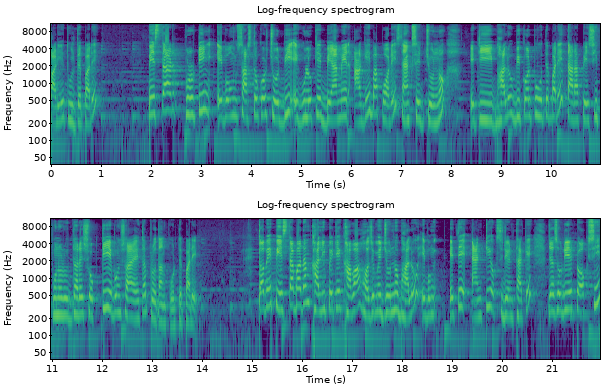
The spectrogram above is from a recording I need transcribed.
বাড়িয়ে তুলতে পারে। পেস্তার প্রোটিন এবং স্বাস্থ্যকর চর্বি এগুলোকে ব্যায়ামের আগে বা পরে স্ন্যাক্সের জন্য এটি ভালো বিকল্প হতে পারে, তারা পেশি পুনরুদ্ধারের শক্তি এবং সহায়তা প্রদান করতে পারে। তবে পেস্তা বাদাম খালি পেটে খাওয়া হজমের জন্য ভালো এবং এতে অ্যান্টিঅক্সিডেন্ট থাকে, যা শরীরের টক্সিন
